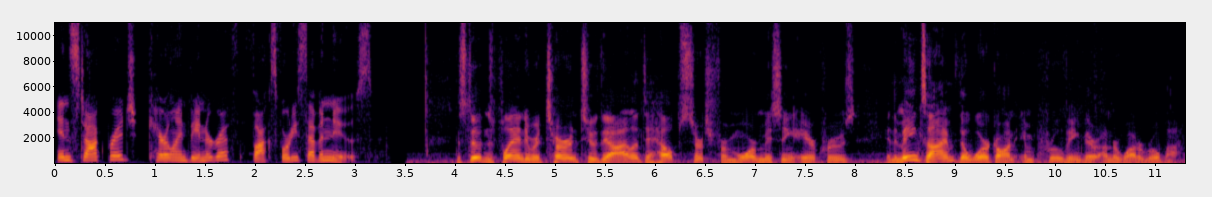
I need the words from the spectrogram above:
In Stockbridge, Caroline Vandergriff, Fox 47 News. The students plan to return to the island to help search for more missing air crews. In the meantime, they'll work on improving their underwater robot.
